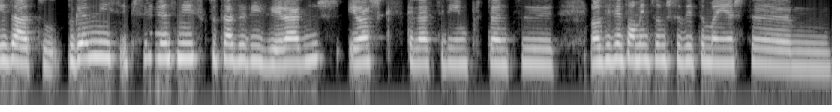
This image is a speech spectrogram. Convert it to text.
Exato, pegando nisso e precisamente nisso que tu estás a dizer, Agnes, eu acho que se calhar seria importante, nós eventualmente vamos fazer também esta hum,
